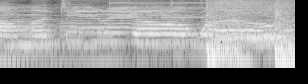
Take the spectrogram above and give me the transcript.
a material world.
